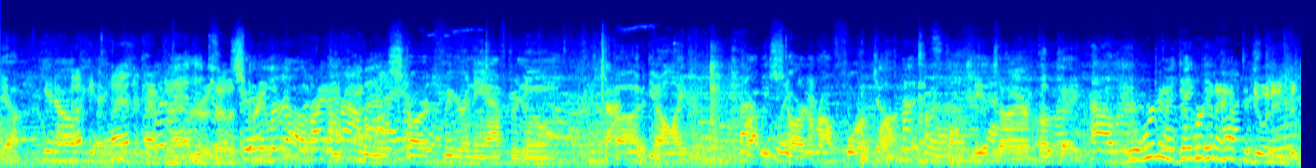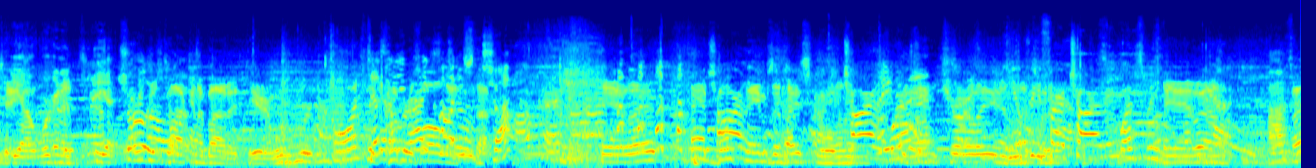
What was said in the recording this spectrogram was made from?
Yeah. you know, you- Captain Cruz, that was there you scrambler? go, right around. We'll start figuring the afternoon, uh, you know, like, probably start around four o'clock. The attire, okay. Well, we're gonna, do- we're gonna have to do an invitation. Yeah, we're gonna, yeah, We've Charlie's talking about it here. We're, we're, it covers all that stuff. Yeah, well, I had both names in high school. and Charlie, I named Charlie and You that's what prefer it- Charlie? Once we. Yeah, well, I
